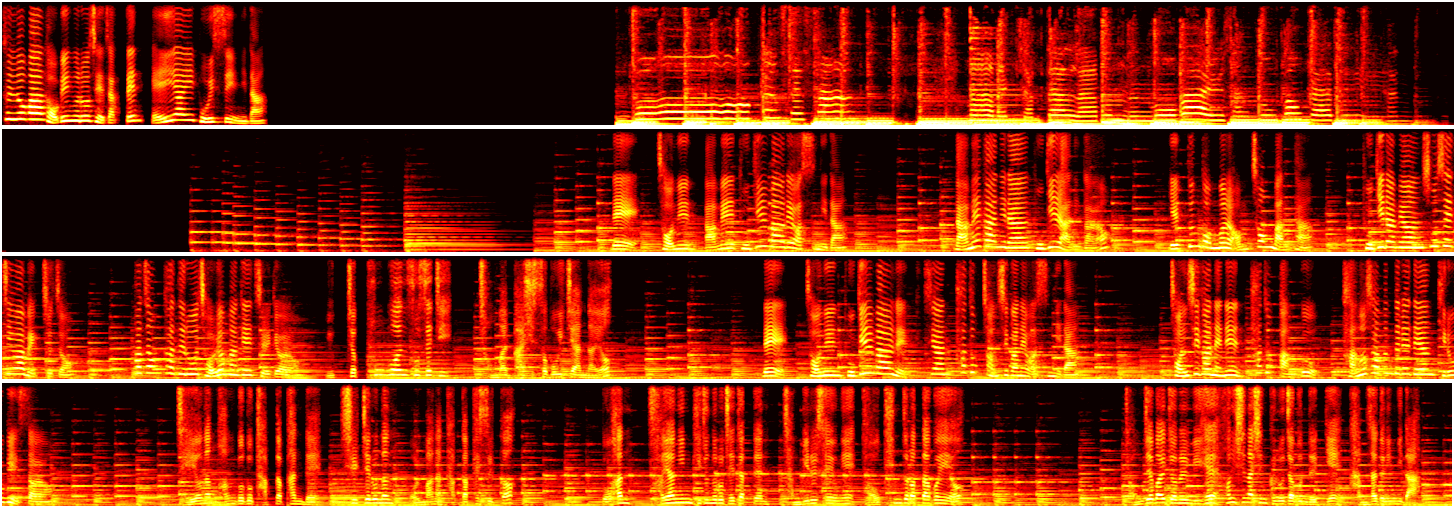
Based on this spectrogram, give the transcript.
클로바 더빙으로 제작된 AI 보이스입니다. 네, 저는 남해 독일 마을에 왔습니다. 남해가 아니라 독일 아닌가요? 예쁜 건물 엄청 많다. 독일하면 소세지와 맥주죠. 화정카드로 저렴하게 즐겨요. 육즙 풍부한 소세지 정말 맛있어 보이지 않나요? 네, 저는 독일 마을 네티안 파독 전시관에 왔습니다. 전시관에는 파독 광고, 간호사분들에 대한 기록이 있어요. 재현한 강도도 답답한데 실제로는 얼마나 답답했을까? 또한 서양인 기준으로 제작된 장비를 사용해 더욱 힘들었다고 해요. 경제 발전을 위해 헌신하신 근로자분들께 감사드립니다.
